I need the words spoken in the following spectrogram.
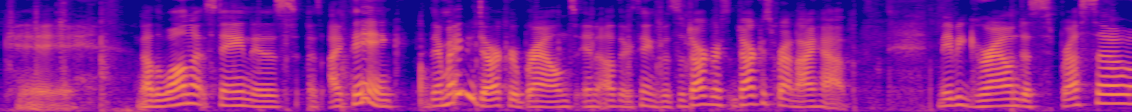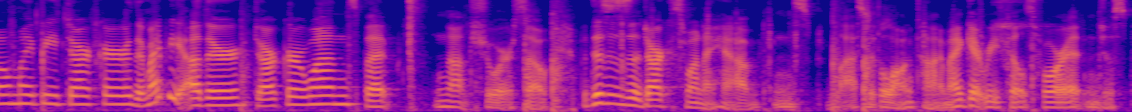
Okay. Now the walnut stain is, I think, there might be darker browns in other things, but it's the darkest, darkest brown I have. Maybe ground espresso might be darker. There might be other darker ones, but not sure. So, but this is the darkest one I have. And it's lasted a long time. I get refills for it and just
